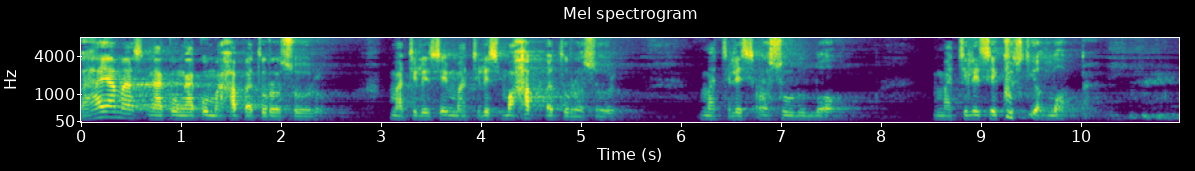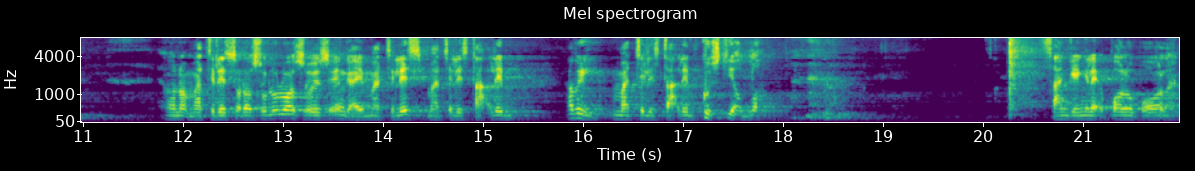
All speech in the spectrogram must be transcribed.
Bahaya mas ngaku-ngaku mahabbatur rasul. Majelisnya majelis mahabbatur rasul. Majelis Rasulullah. Majelis Gusti Allah. Ono majelis Rasulullah suwe-suwe majelis majelis taklim. Apa majelis taklim Gusti Allah. Saking lek pol-polan.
